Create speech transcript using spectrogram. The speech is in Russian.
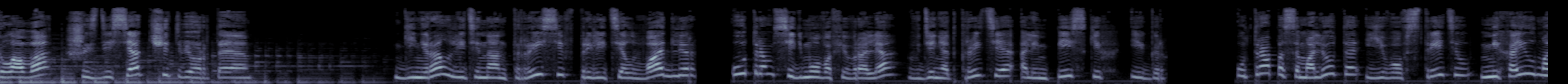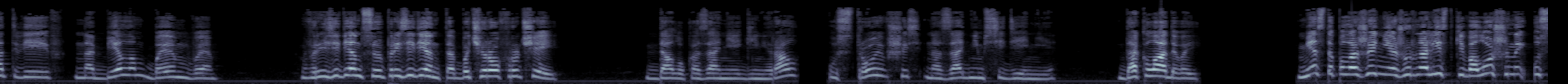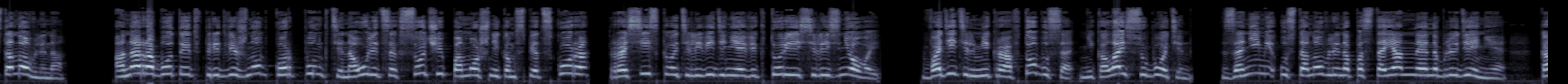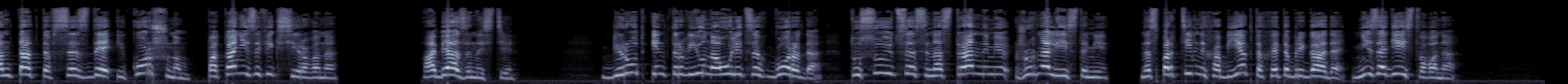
Глава 64 Генерал-лейтенант Рысев прилетел в Адлер утром 7 февраля в день открытия Олимпийских игр. У трапа самолета его встретил Михаил Матвеев на белом БМВ. «В резиденцию президента, Бочаров-Ручей!» дал указание генерал, устроившись на заднем сиденье. «Докладывай!» Местоположение журналистки Волошиной установлено. Она работает в передвижном корпункте на улицах Сочи помощником спецскора российского телевидения Виктории Селезневой. Водитель микроавтобуса Николай Субботин. За ними установлено постоянное наблюдение. Контактов с СД и Коршуном пока не зафиксировано. Обязанности. Берут интервью на улицах города, тусуются с иностранными журналистами, на спортивных объектах эта бригада не задействована.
